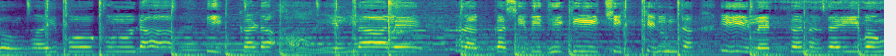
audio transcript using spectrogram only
అక్కడితో అయిపోకుండా ఇక్కడ ఆ ఇల్లాలే రక్కసి విధికి చిక్కింద ఈ లెక్కన దైవం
